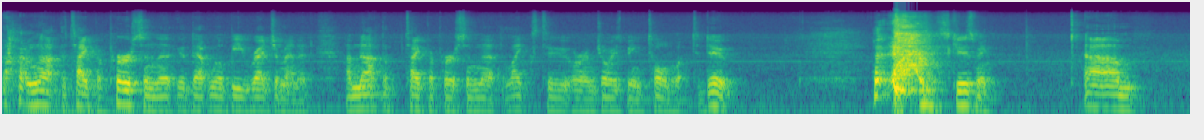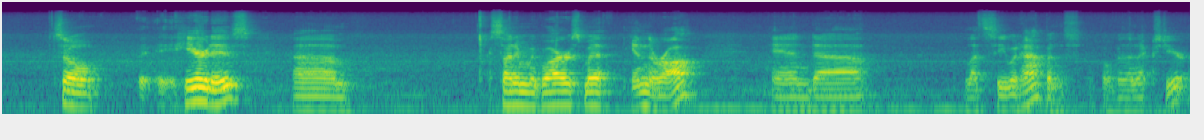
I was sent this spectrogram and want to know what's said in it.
I'm not the type of person that that will be regimented. I'm not the type of person that likes to or enjoys being told what to do. Excuse me. Um, so here it is. Um, Sonny McGuire Smith in the raw, and. Uh, let's see what happens over the next year.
